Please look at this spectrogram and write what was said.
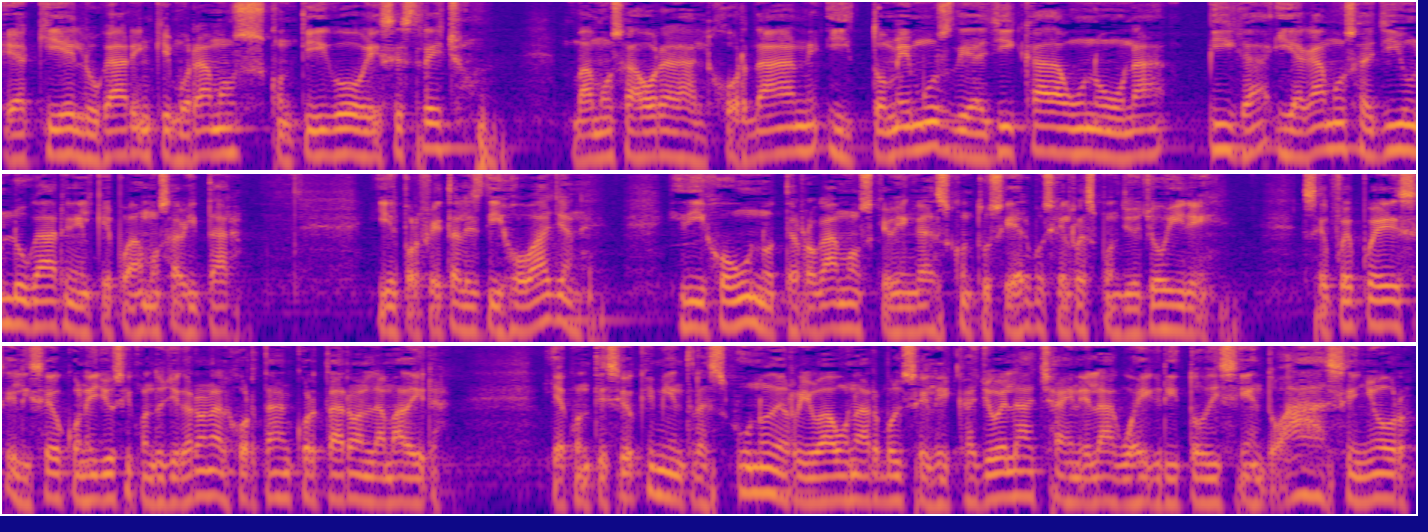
He aquí el lugar en que moramos contigo es estrecho. Vamos ahora al Jordán y tomemos de allí cada uno una piga y hagamos allí un lugar en el que podamos habitar. Y el profeta les dijo, vayan. Y dijo uno, te rogamos que vengas con tus siervos. Y él respondió, yo iré. Se fue pues Eliseo con ellos y cuando llegaron al Jordán cortaron la madera. Y aconteció que mientras uno derribaba un árbol se le cayó el hacha en el agua y gritó diciendo, Ah, Señor,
